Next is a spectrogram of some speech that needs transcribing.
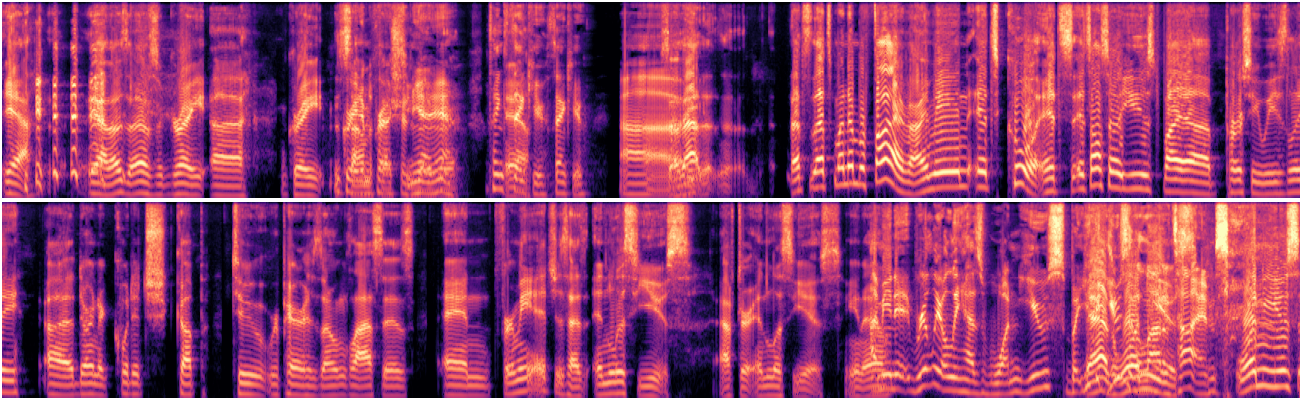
yeah yeah that was, that was a great uh great great impression. Yeah, yeah. there. Thank, Yeah. thank you, thank you. Uh, so that that's that's my number five. I mean, it's cool. It's it's also used by uh, Percy Weasley uh, during a Quidditch Cup to repair his own glasses, and for me, it just has endless use after endless use. You know, I mean, it really only has one use, but you Yeah, can use it a lot use. of times. one use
